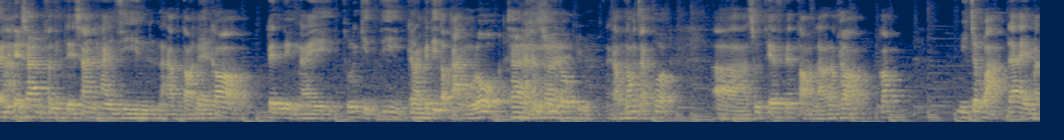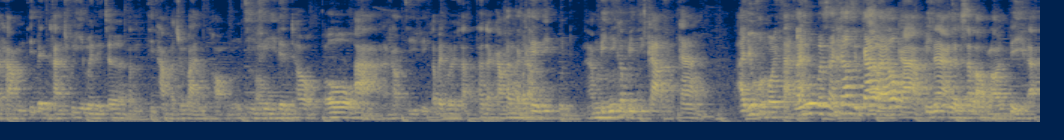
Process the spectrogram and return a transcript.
sanitation sanitation hygiene นะครับ ตอนนี้ก็เป็นหนึ่งในธุรกิจที่กำลังเป็นที่ต้องการของโลกใช่กำลังช่วยใช่โลกอยู่นะครับครับนอกจากพวกอ่า ชุดเทสเมทอดแล้วแล้วก็ครับก็มีจังหวะได้มาทำที่เป็น country manager ตอนที่ทำปัจจุบันของ TC Dental โอ้อ่านะครับ TC ก็เป็นบริษัททันตกรรมทัขนอตงกรรมประเทศญี่ปุ่นนะครับปีนี้ก็ปีที่ 99 อายุของบริษัทอายุบริษัท 99 แล้ว99ปีหน้าจะฉลองร้อยปีแล้ว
